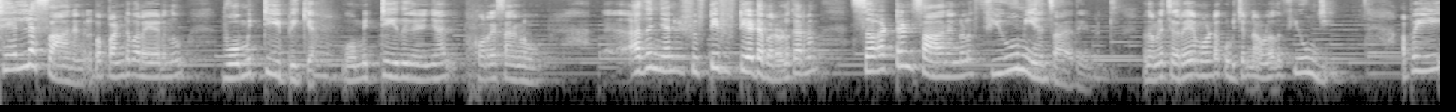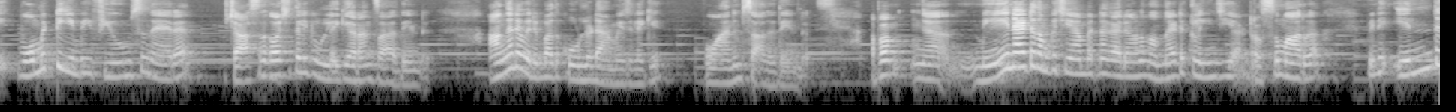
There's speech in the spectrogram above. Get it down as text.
ചില സാധനങ്ങൾ ഇപ്പോൾ പണ്ട് പറയുമായിരുന്നു വൊമിറ്റ് ചെയ്യിപ്പിക്കുക വൊമിറ്റ് ചെയ്ത് കഴിഞ്ഞാൽ കുറേ സാധനങ്ങൾ പോകും. അത് ഞാൻ ഫിഫ്റ്റി ഫിഫ്റ്റി ആയിട്ടേ പറയുള്ളൂ. കാരണം സർട്ടൺ സാധനങ്ങൾ ഫ്യൂം ചെയ്യാൻ സാധ്യതയുണ്ട്. അപ്പോൾ നമ്മൾ ചെറിയ എമൗണ്ട് കുടിച്ചിട്ടുണ്ടാവുള്ളൂ അത് ഫ്യൂം ചെയ്യും. അപ്പോൾ ഈ വൊമിറ്റ് ചെയ്യുമ്പോൾ ഈ ഫ്യൂംസ് നേരെ ശ്വാസകോശത്തിലേക്ക് ഉള്ളിലേക്ക് കയറാൻ സാധ്യതയുണ്ട്. അങ്ങനെ വരുമ്പോൾ അത് കൂടുതൽ ഡാമേജിലേക്ക് പോകാനും സാധ്യതയുണ്ട്. അപ്പം മെയിനായിട്ട് നമുക്ക് ചെയ്യാൻ പറ്റുന്ന കാര്യമാണ് നന്നായിട്ട് ക്ലീൻ ചെയ്യുക ഡ്രസ്സ് മാറുക. പിന്നെ എന്ത്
